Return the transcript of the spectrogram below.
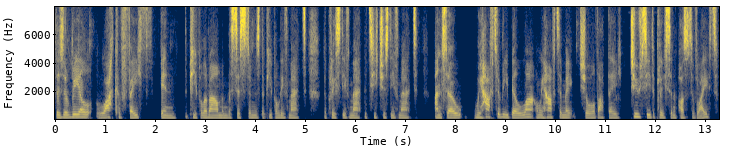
There's a real lack of faith in the people around them, the systems, the people they've met, the police they've met, the teachers they've met. And so we have to rebuild that and we have to make sure that they do see the police in a positive light.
